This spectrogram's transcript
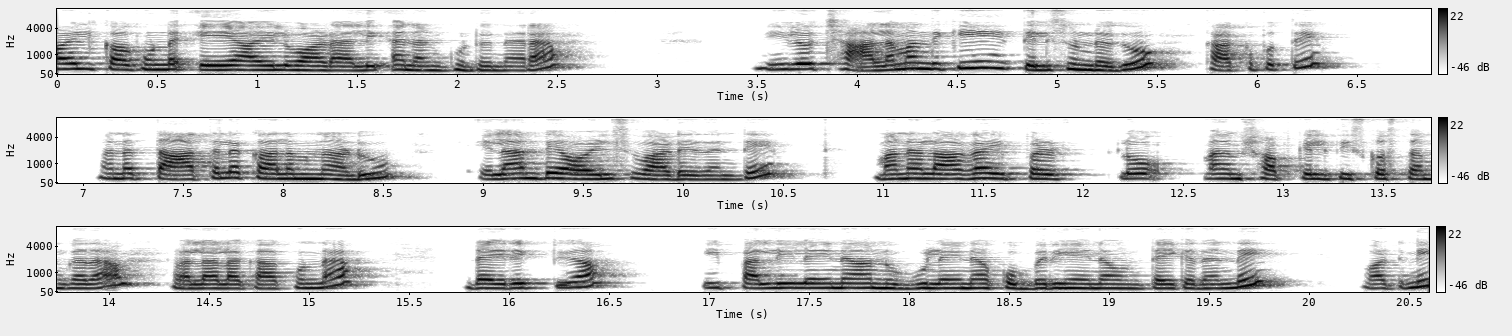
ఆయిల్ కాకుండా ఏ ఆయిల్ వాడాలి అని అనుకుంటున్నారా? మీలో చాలామందికి తెలిసి ఉండదు కాకపోతే మన తాతల కాలం నాడు ఎలాంటి ఆయిల్స్ వాడేదంటే మనలాగా ఇప్పట్లో మనం షాప్కి వెళ్ళి తీసుకొస్తాం కదా వాళ్ళు అలా కాకుండా డైరెక్ట్గా ఈ పల్లీలైనా నువ్వులైనా కొబ్బరి అయినా ఉంటాయి కదండి వాటిని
